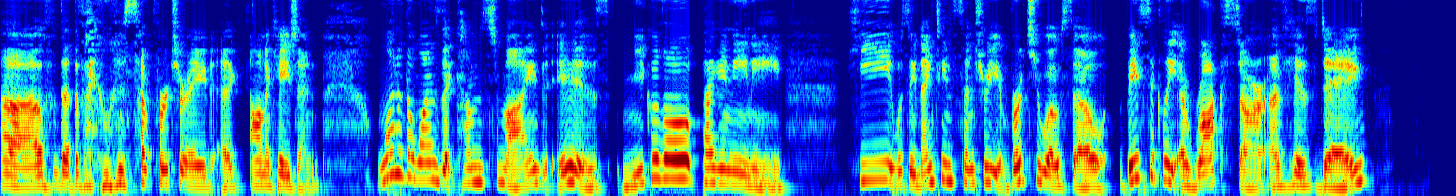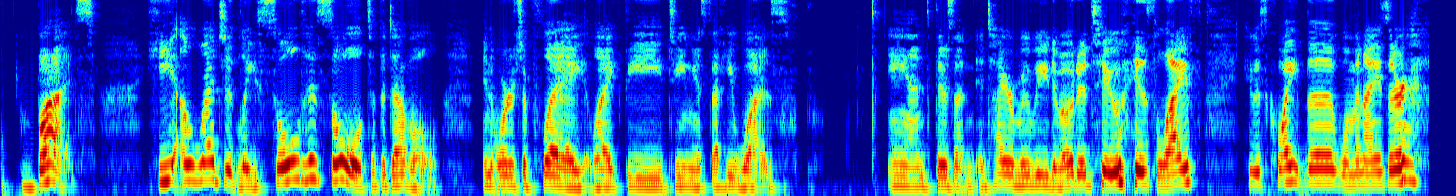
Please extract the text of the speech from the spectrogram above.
uh, that the violinists have portrayed uh, on occasion. One of the ones that comes to mind is Niccolo Paganini. He was a 19th century virtuoso, basically a rock star of his day. But he allegedly sold his soul to the devil in order to play like the genius that he was. And there's an entire movie devoted to his life. He was quite the womanizer.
